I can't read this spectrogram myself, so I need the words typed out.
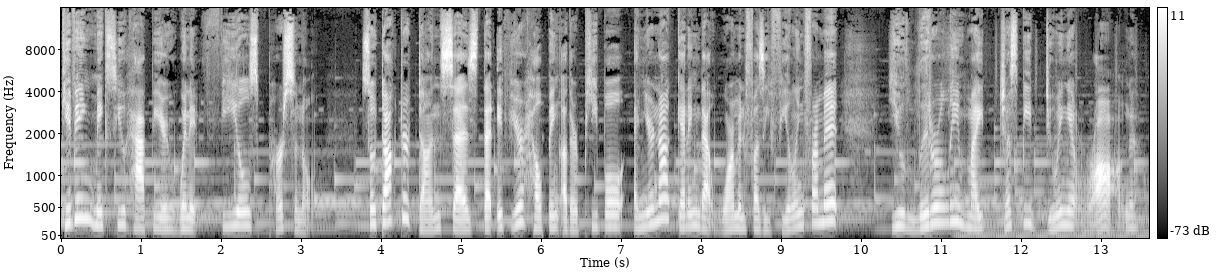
giving makes you happier when it feels personal so, Dr. Dunn says that if you're helping other people and you're not getting that warm and fuzzy feeling from it, you literally might just be doing it wrong.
